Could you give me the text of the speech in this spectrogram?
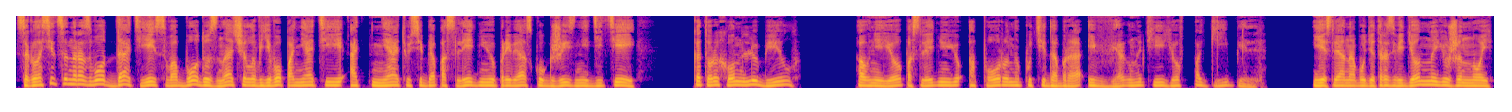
Согласиться на развод, дать ей свободу, значило в его понятии отнять у себя последнюю привязку к жизни детей, которых он любил, а у нее последнюю опору на пути добра и ввергнуть ее в погибель. Если она будет разведенной женой,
